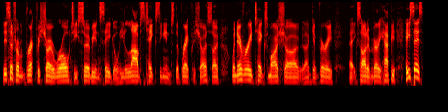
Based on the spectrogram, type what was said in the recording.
This is from Breakfast Show royalty, Serbian Seagull. He loves texting into the Breakfast Show. So whenever he texts my show, I get very uh, excited and very happy. He says,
